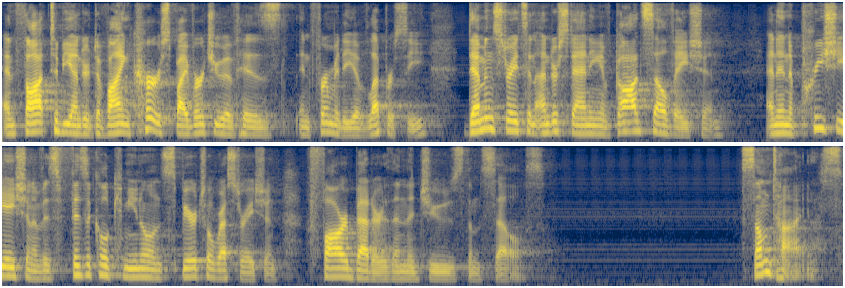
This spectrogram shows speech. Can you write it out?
and thought to be under divine curse by virtue of his infirmity of leprosy, demonstrates an understanding of God's salvation and an appreciation of his physical, communal, and spiritual restoration far better than the Jews themselves. Sometimes,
